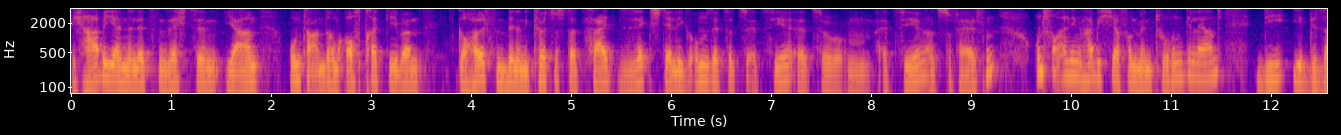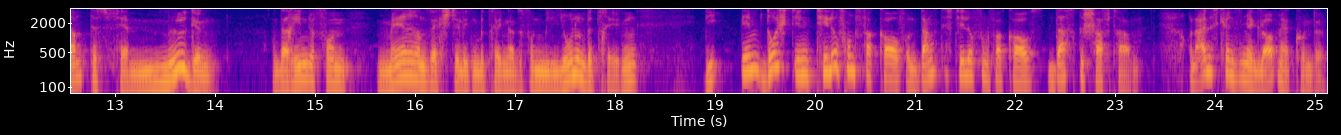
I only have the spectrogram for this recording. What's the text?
Ich habe ja in den letzten 16 Jahren unter anderem Auftraggebern geholfen, binnen kürzester Zeit sechsstellige Umsätze zu, erziel, äh, zu ähm, erzielen, also zu verhelfen. Und vor allen Dingen habe ich ja von Mentoren gelernt, die ihr gesamtes Vermögen, und da reden wir von mehreren sechsstelligen Beträgen, also von Millionenbeträgen, die im, durch den Telefonverkauf und dank des Telefonverkaufs das geschafft haben. Und eines können Sie mir glauben, Herr Kunde,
